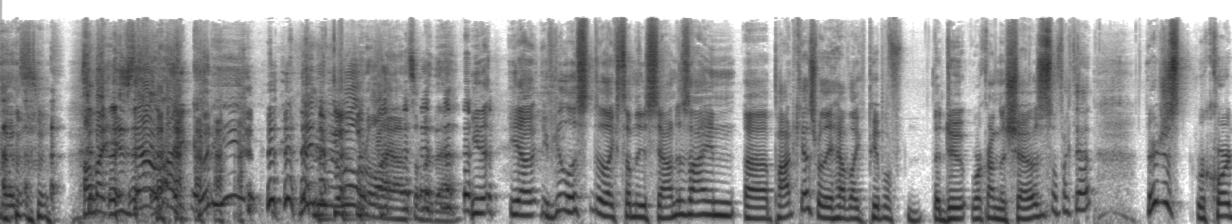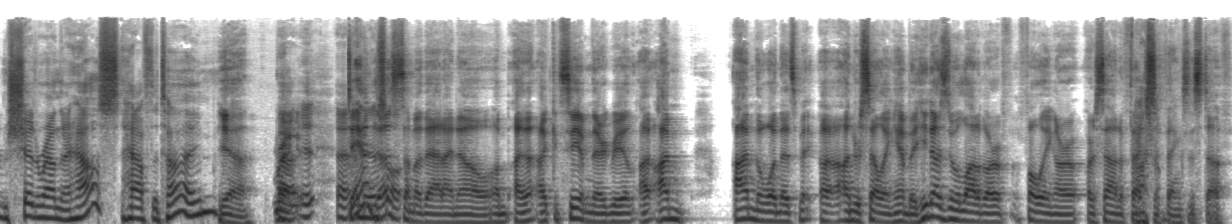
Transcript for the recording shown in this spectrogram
That's, I'm like, is that right? Could he? Maybe we will rely on some of that. you know, you know, if you listen to like some of these sound design uh, podcasts where they have like people that do work on the shows and stuff like that, they're just recording shit around their house half the time. Yeah. Right. It- uh, I Dan mean, does all- some of that. I know. Um, I, I can see him there. I, I'm I'm the one that's uh, underselling him, but he does do a lot of our following our, our sound effects and things and stuff.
